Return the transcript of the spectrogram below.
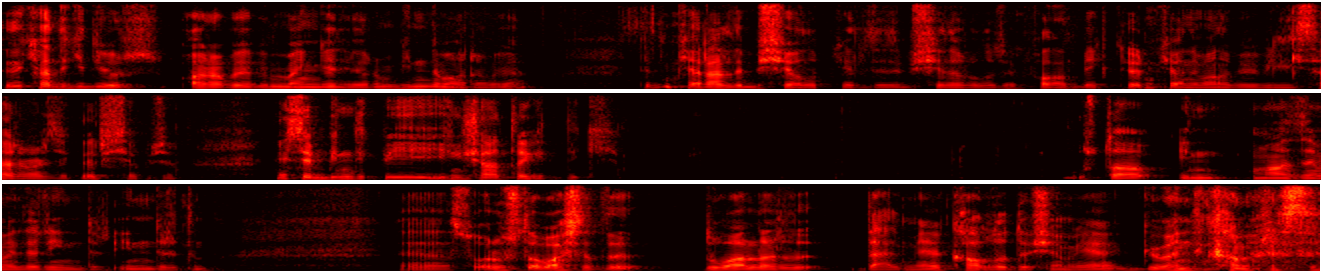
Dedik hadi gidiyoruz. Arabaya bin ben geliyorum. Bindim arabaya. Dedim ki herhalde bir şey alıp geleceğiz. Bir şeyler olacak falan. Bekliyorum ki hani bana bir bilgisayar verecekler iş yapacağım. Neyse bindik bir inşaata gittik. Usta in, malzemeleri indir, indirdim. Ee, sonra usta başladı duvarları delmeye, kablo döşemeye, güvenlik kamerası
